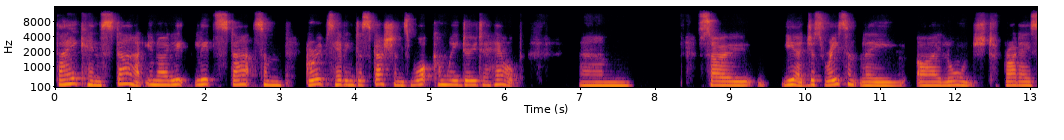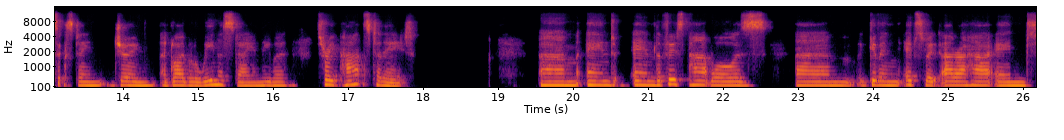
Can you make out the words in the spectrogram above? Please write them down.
they can start you know let, let's start some groups having discussions. What can we do to help? Um, so yeah just recently i launched friday 16 june a global awareness day and there were three parts to that um, and and the first part was um, giving absolute aroha and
